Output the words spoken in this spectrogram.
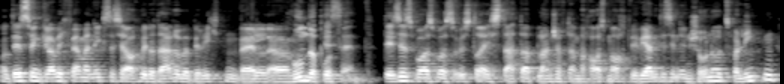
Und deswegen glaube ich, werden wir nächstes Jahr auch wieder darüber berichten, weil ähm, 100 Prozent. Das, das, ist was, was Österreichs Startup-Landschaft einfach ausmacht. Wir werden das in den Show Notes verlinken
